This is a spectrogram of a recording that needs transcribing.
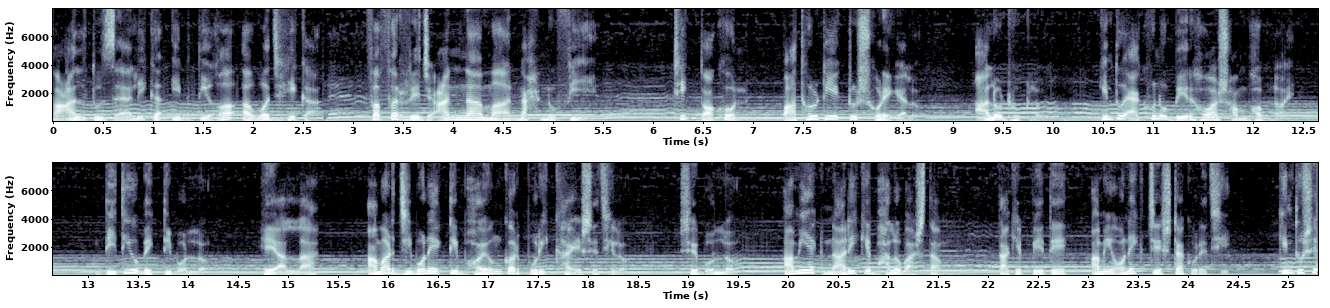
ফাআলতু যালিকা ইবতিগা ওয়াজহিকা, ফাফাররিজ আন্না ঠিক তখন পাথরটি একটু সরে গেল, আলো ঢুকল, কিন্তু এখনও বের হওয়া সম্ভব নয়। দ্বিতীয় ব্যক্তি বলল, হে আল্লাহ, আমার জীবনে একটি ভয়ঙ্কর পরীক্ষা এসেছিল। সে বলল, আমি এক নারীকে ভালোবাসতাম, তাকে পেতে আমি অনেক চেষ্টা করেছি, কিন্তু সে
